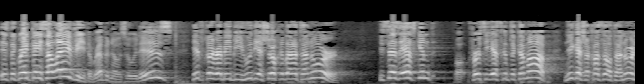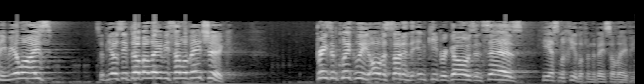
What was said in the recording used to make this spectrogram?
is the great Beis Halevi. The Rebbe knows who it is. He says, ask him, well, first he asked him to come up. And he realized, it's Yosef Dov HaLevi Soloveitchik. Brings him quickly. All of a sudden, the innkeeper goes and says, he asked Mechila from the Beis Halevi.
